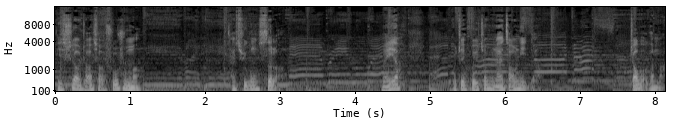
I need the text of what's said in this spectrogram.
你是要找小叔叔吗？他去公司了。没呀，我这回专门来找你的。找我干嘛？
